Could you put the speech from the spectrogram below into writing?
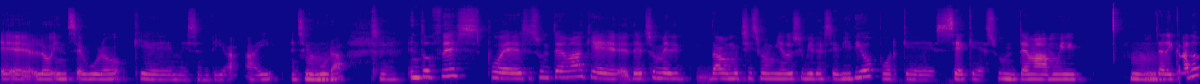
eh, lo inseguro que me sentía ahí, insegura. sí. Entonces, pues es un tema que de hecho me daba muchísimo miedo subir ese vídeo porque sé que es un tema muy Mm, delicado.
